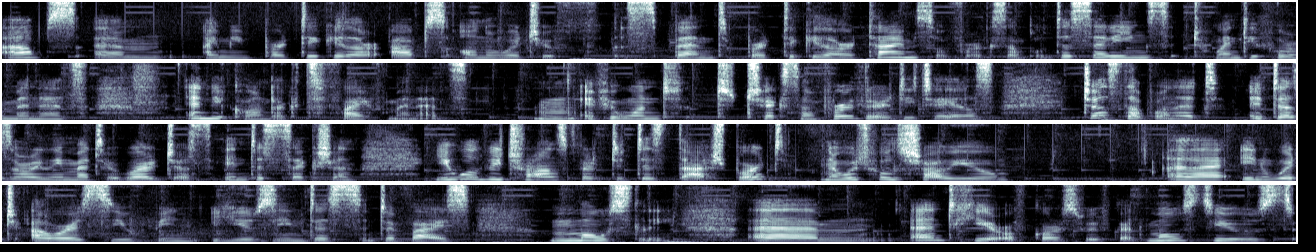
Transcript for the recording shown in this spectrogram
apps, um, I mean particular apps on which you've spent particular time. So for example, the settings, 24 minutes, and the contacts, 5 minutes. Mm, if you want to check some further details, just tap on it. It doesn't really matter where, just in this section, you will be transferred to this dashboard, which will show you uh, in which hours you've been using this device mostly. Um, and here, of course, we've got most used.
